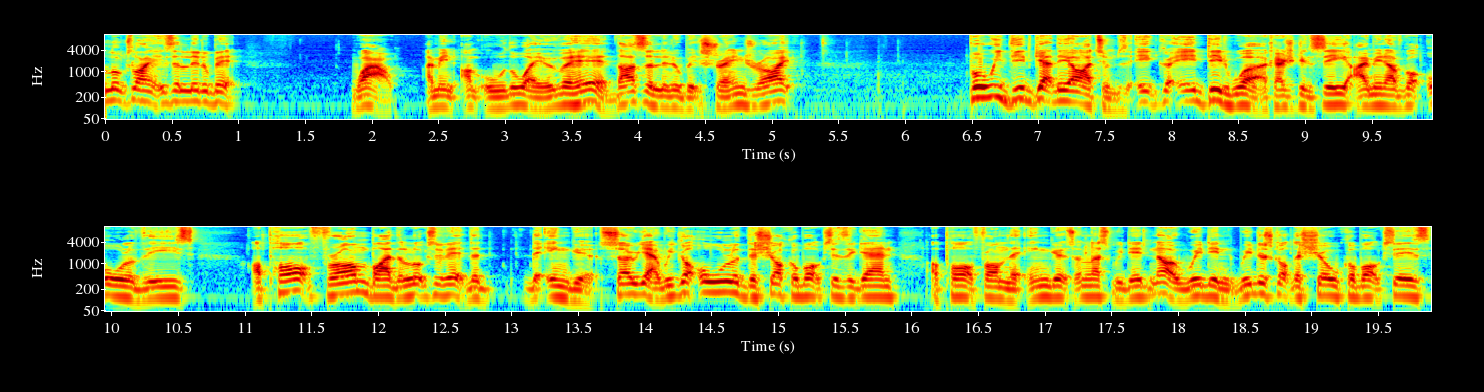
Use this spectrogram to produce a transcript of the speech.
looks like it's a little bit wow I mean I'm all the way over here that's a little bit strange right but we did get the items it, it did work as you can see I mean I've got all of these apart from by the looks of it the the ingots so yeah we got all of the shulker boxes again apart from the ingots unless we did no we didn't we just got the shulker boxes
